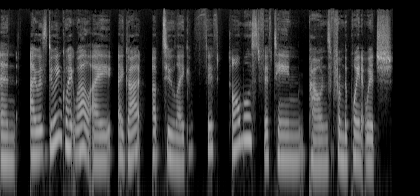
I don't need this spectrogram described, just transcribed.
And I was doing quite well. I I got up to like 50, almost 15 pounds from the point at which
